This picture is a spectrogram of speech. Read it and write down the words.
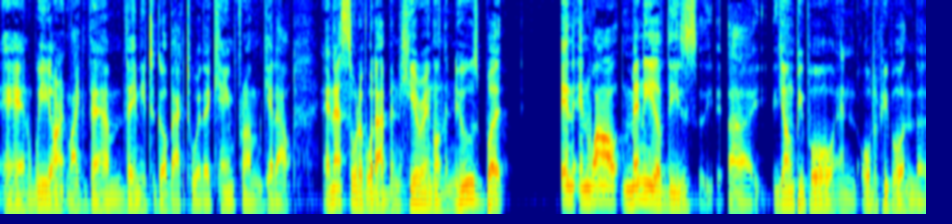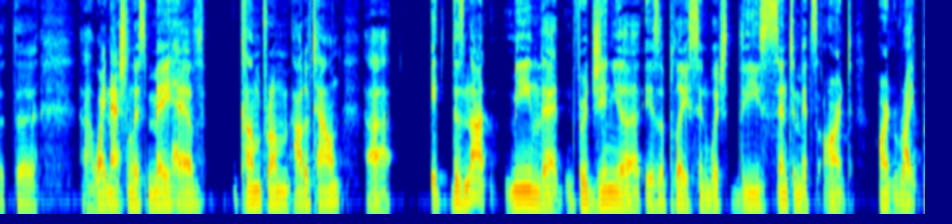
and we aren't like them. They need to go back to where they came from, get out. And that's sort of what I've been hearing on the news. But and and while many of these uh, young people and older people and the the uh, white nationalists may have come from out of town, uh, it does not mean that Virginia is a place in which these sentiments aren't aren't ripe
